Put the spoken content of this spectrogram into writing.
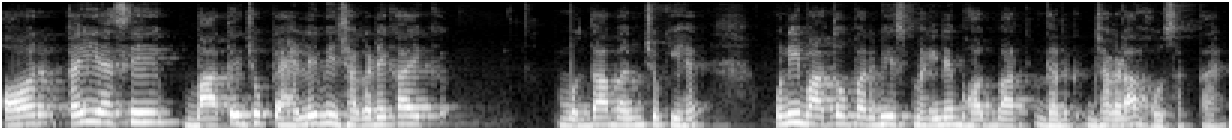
और कई ऐसी बातें जो पहले भी झगड़े का एक मुद्दा बन चुकी है, उन्हीं बातों पर भी इस महीने बहुत बात झगड़ा हो सकता है।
